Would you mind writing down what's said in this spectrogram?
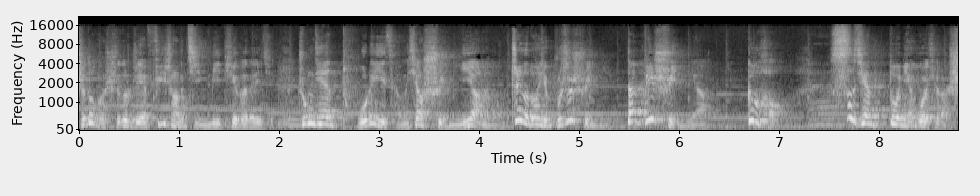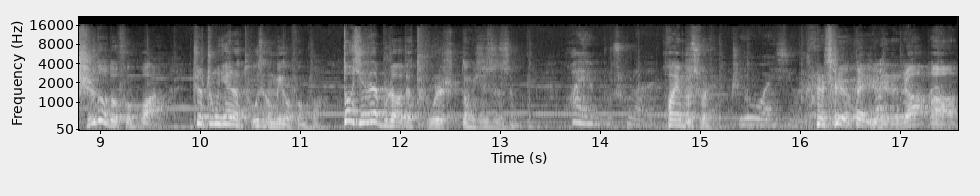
石头和石头之间非常的紧密贴合在一起，中间涂了一层像水泥一样的东西。这个东西不是水泥，但比水泥啊更好。四千多年过去了，石头都风化了，这中间的涂层没有风化，到现在不知道这涂的东西是什么，化验不出来，化验不出来，只有外星人，只有外星人是吧？啊。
